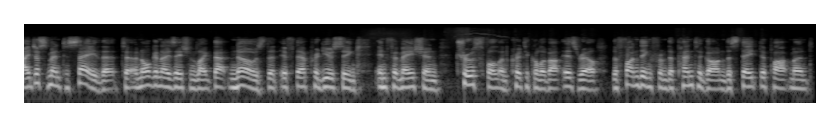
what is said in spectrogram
I just meant to say that uh, an organization like that knows that if they're producing information truthful and critical about Israel, the funding from the Pentagon, the State Department,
